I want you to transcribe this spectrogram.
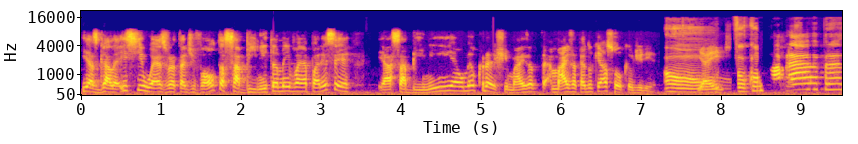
E, as galera, e se o Ezra tá de volta, a Sabine também vai aparecer. E a Sabine é o meu crush, mais, até- mais até do que a Soca, eu diria. Oh, E aí? Vou contar pra, pra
